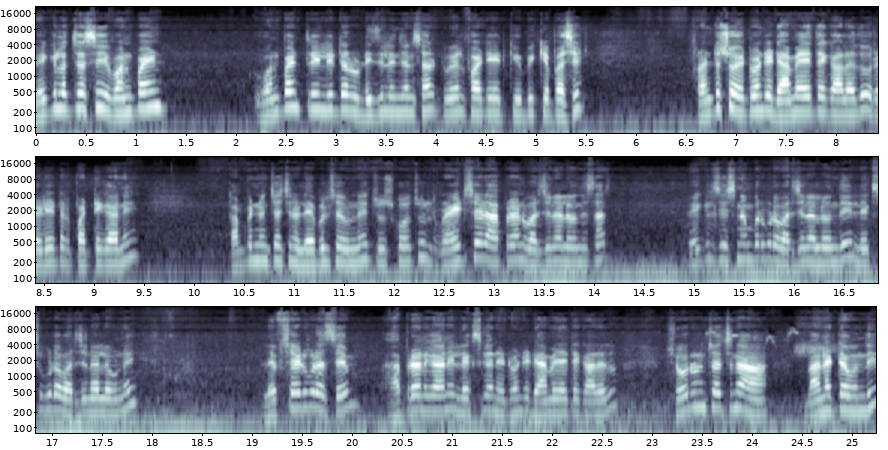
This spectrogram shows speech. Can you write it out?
వెహికల్ వచ్చేసి one point one point three litre diesel engine sir twelve forty eight cubic capacity. Front show ఎటువంటి డ్యామేజ్ అయితే కాలేదు రేడియేటర్ పట్టి కానీ కంపెనీ నుంచి వచ్చిన లేబుల్స్ ఉన్నాయి చూసుకోవచ్చు. రైట్ సైడ్ ఆప్రాన్ ఒరిజినల్ ఉంది సార్. వెహికల్ సీస్ నెంబర్ కూడా ఒరిజినల్ ఉంది లెగ్స్ కూడా ఒరిజినల్ ఉన్నాయి. లెఫ్ట్ సైడ్ కూడా సేమ్ ఆప్రాన్ కానీ లెగ్స్ కానీ ఎటువంటి డ్యామేజ్ అయితే కాలేదు. షోరూమ్ నుంచి వచ్చిన బ్యానెట్టే ఉంది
